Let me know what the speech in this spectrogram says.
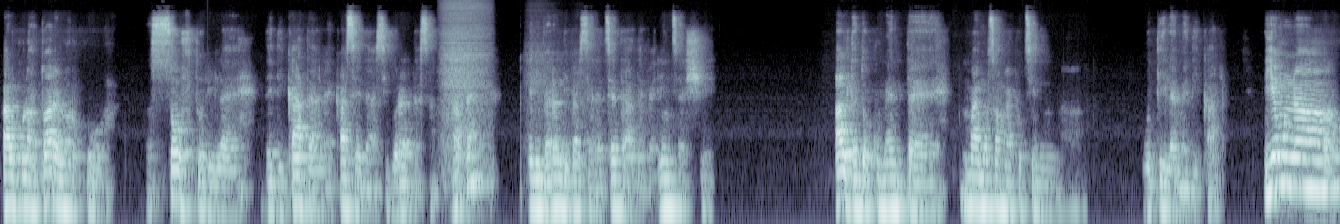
calculatoarelor cu softurile dedicate ale casei de asigurări de sănătate, eliberând diverse rețete, adeverințe și alte documente mai mult sau mai puțin uh, utile medical. E un uh,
